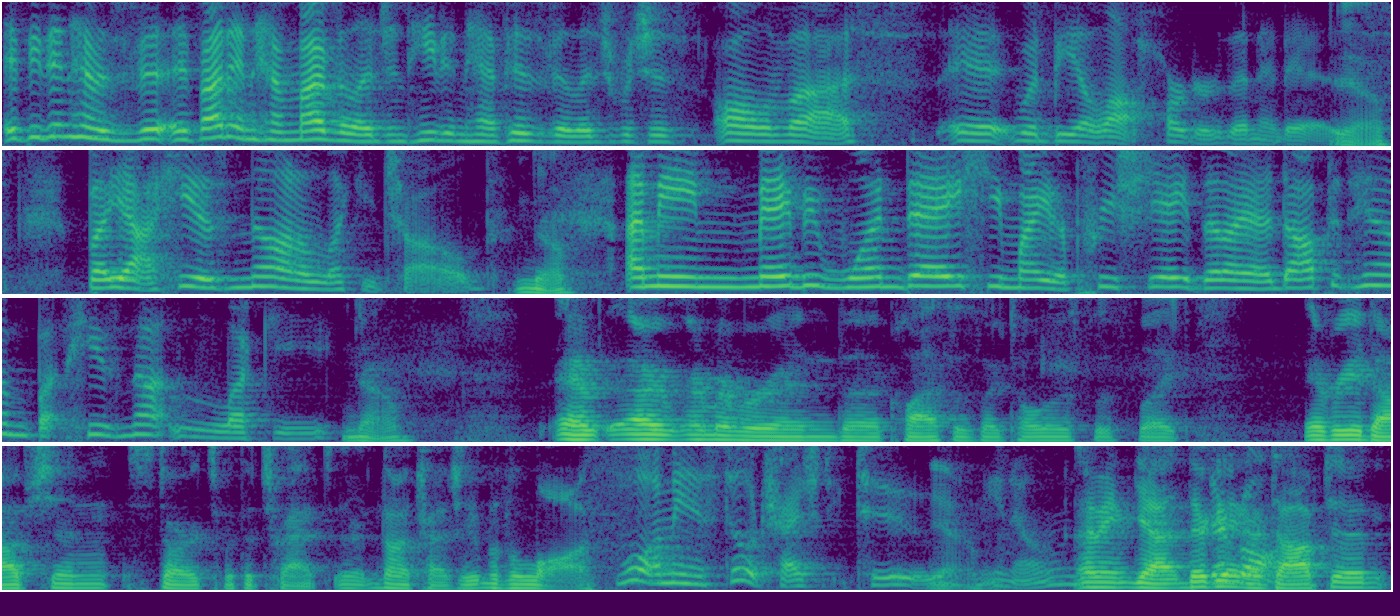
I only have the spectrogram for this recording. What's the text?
if he didn't have his, vi- if I didn't have my village and he didn't have his village, which is all of us, it would be a lot harder than it is. Yeah. But yeah, he is not a lucky child. No. I mean, maybe one day he might appreciate that I adopted him, but he's not lucky. No. And I, I remember in the classes they told us this like every adoption starts with a tragedy, uh, not a tragedy, with a loss. Well, I mean, it's still a tragedy too. Yeah. You know. I mean, yeah, they're, They're getting gone. adopted.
